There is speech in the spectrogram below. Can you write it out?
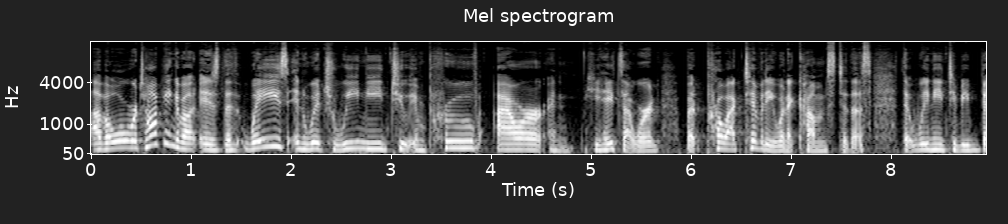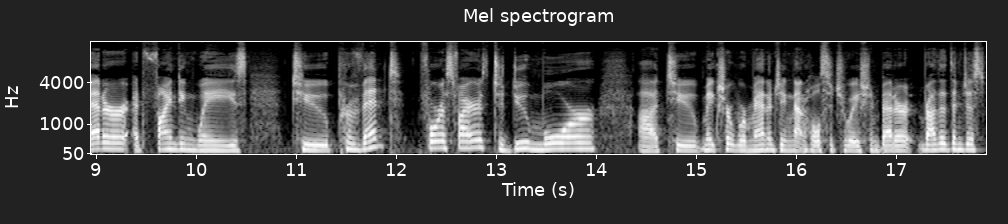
Uh, but what we're talking about is the ways in which we need to improve our, and he hates that word, but proactivity when it comes to this, that we need to be better at finding ways to prevent forest fires, to do more uh, to make sure we're managing that whole situation better rather than just,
